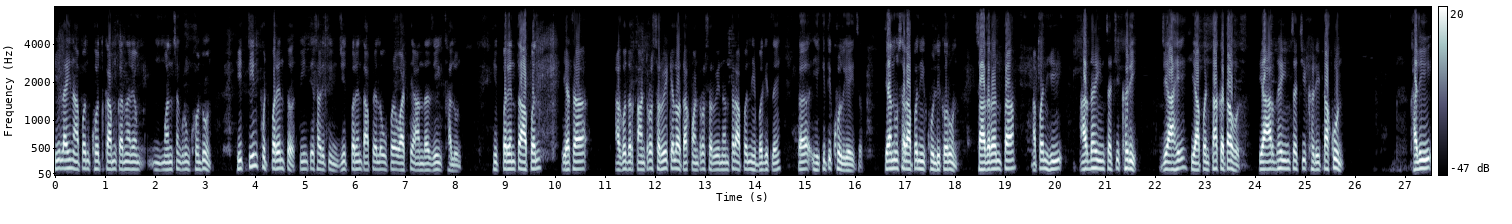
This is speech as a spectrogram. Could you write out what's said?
ही लाईन आपण खोदकाम करणाऱ्या माणसांकडून खोदून ही तीन फूटपर्यंत तीन ते साडेतीन जिथपर्यंत आपल्याला उपळ वाटते अंदाज येईल खालून तिथपर्यंत आपण याचा अगोदर कॉन्ट्रोल सर्वे केला होता. कॉन्ट्रोल सर्वे नंतर आपण हे बघितलंय का ही किती खोल घ्यायचं. त्यानुसार आपण ही खोली करून साधारणतः आपण ही अर्धा इंचाची खडी जी आहे ही आपण टाकत आहोत. ही अर्धा इंचाची खडी टाकून खाली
